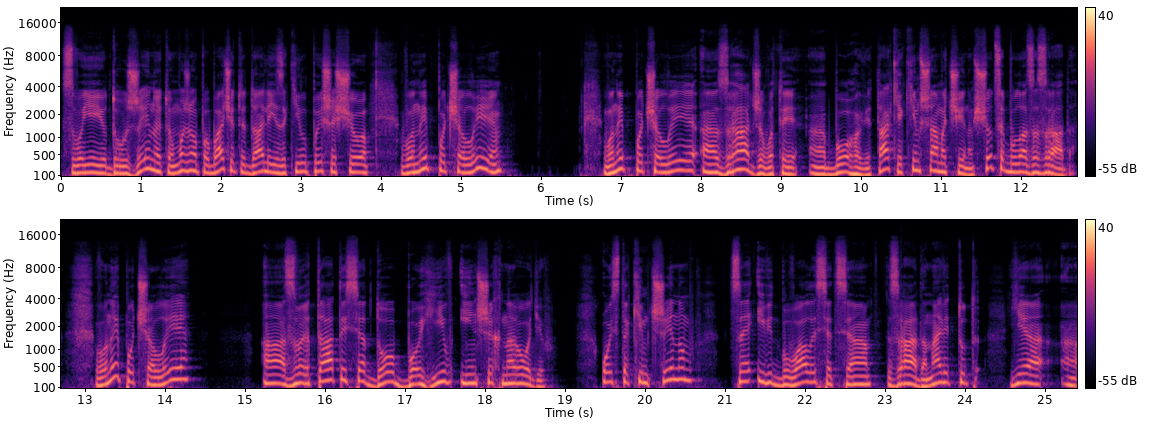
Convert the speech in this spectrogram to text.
своєю дружиною, то можемо побачити далі. Ізакіл пише, що вони почали вони почали е, зраджувати е, Богові, так, яким саме чином? Що це була за зрада? Вони почали звертатися до богів інших народів. Ось таким чином це і відбувалася ця зрада. Навіть тут є е,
